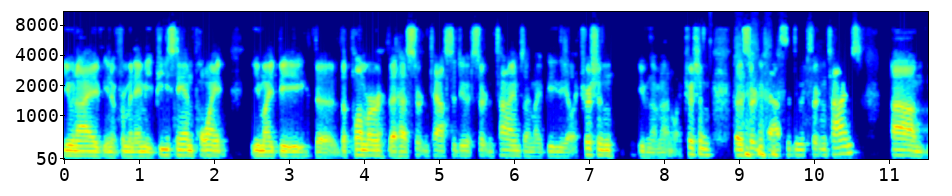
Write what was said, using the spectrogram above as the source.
You and I, you know, from an MEP standpoint, you might be the the plumber that has certain tasks to do at certain times. I might be the electrician, even though I'm not an electrician, that has certain tasks to do at certain times. Um,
